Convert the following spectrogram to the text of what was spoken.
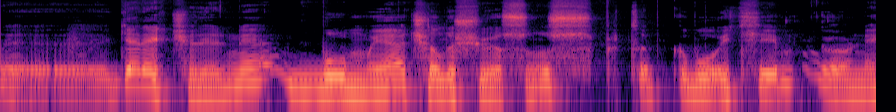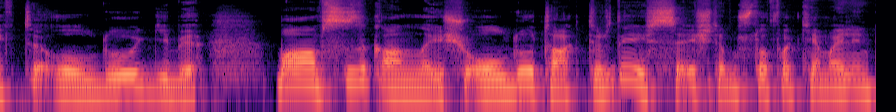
e, gerekçelerini bulmaya çalışıyorsunuz. Tıpkı bu iki örnekte olduğu gibi. Bağımsızlık anlayışı olduğu takdirde ise işte Mustafa Kemal'in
